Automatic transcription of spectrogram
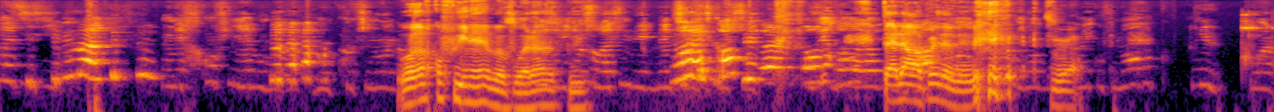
On est reconfinés. Bon, bon, confinement. Ou alors confiné, bah voilà. C'est c'est T'as l'air un peu bébé. Le Voilà. donc, nul. Voilà.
